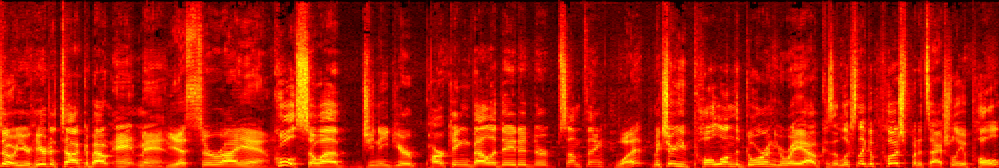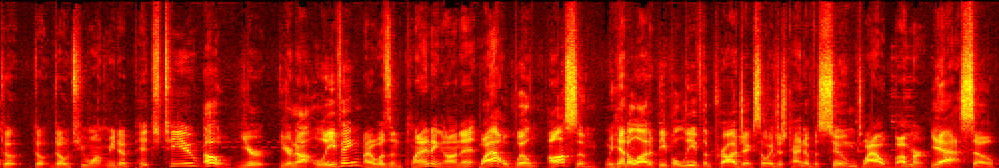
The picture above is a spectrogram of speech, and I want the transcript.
So you're here to talk about Ant-Man. Yes, sir, I am. Cool. So, uh, do you need your parking validated or something? What? Make sure you pull on the door on your way out because it looks like a push, but it's actually a pull. Don't, don't, don't you want me to pitch to you? oh, you're you're not leaving? I wasn't planning on it. Wow. Well, awesome. We had a lot of people leave the project, so I just kind of assumed. Wow, bummer. Yeah. So,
